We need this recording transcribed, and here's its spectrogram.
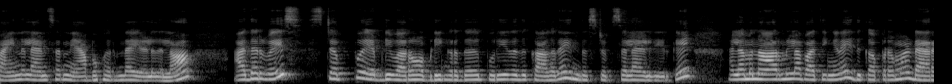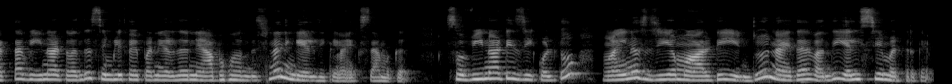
ஃபைனல் ஆன்சர் ஞாபகம் இருந்தால் எழுதலாம். அதர்வைஸ் ஸ்டெப்பு எப்படி வரும் அப்படிங்கிறது புரியறதுக்காக தான் இந்த ஸ்டெப்ஸ் எல்லாம் எழுதியிருக்கேன். இல்லாமல் நார்மலாக பார்த்தீங்கன்னா இதுக்கப்புறமா டேரெக்டாக வி நாட் வந்து சிம்பிளிஃபை பண்ணி எழுத ஞாபகம் இருந்துச்சுன்னா நீங்கள் எழுதிக்கலாம் எக்ஸாமுக்கு so V nought is equal to minus gm RD into நான் இதை வந்து எல்சிஎம் எடுத்திருக்கேன்.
